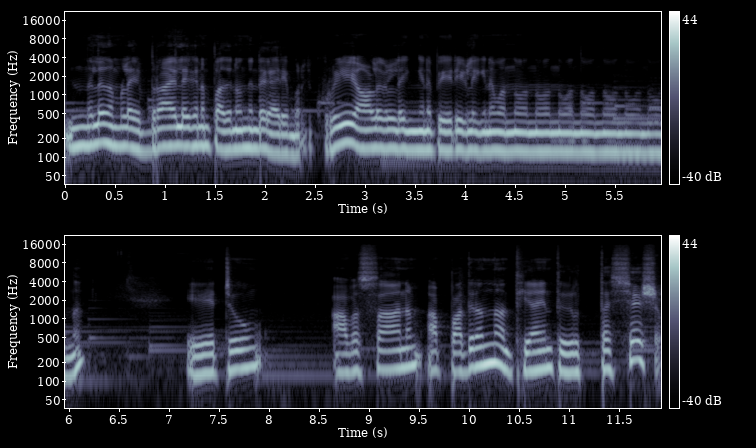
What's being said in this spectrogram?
ഇന്നലെ നമ്മൾ എബ്രായ ലേഖനം പതിനൊന്നിന്റെ കാര്യം പറഞ്ഞു. കുറേ ആളുകളുടെ ഇങ്ങനെ പേരുകൾ ഇങ്ങനെ വന്നു വന്നു വന്നു വന്നു വന്നു വന്നു വന്ന് വന്ന് ഏറ്റവും അവസാനം ആ പതിനൊന്ന് അധ്യായം തീർത്ത ശേഷം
